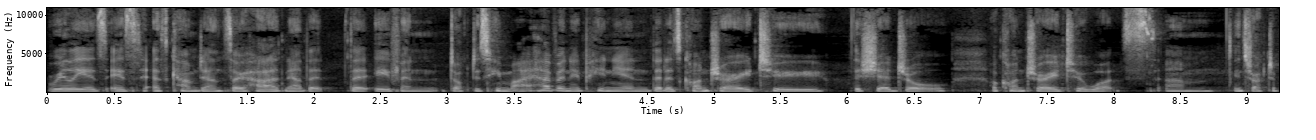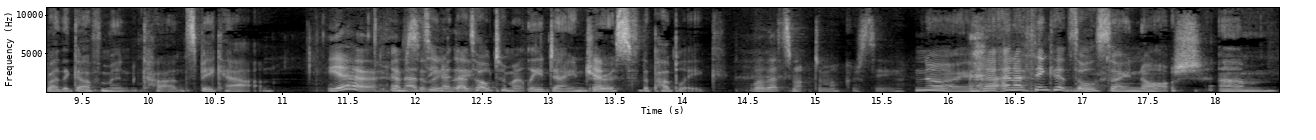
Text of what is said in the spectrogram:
really is, is, has come down so hard now that that even doctors who might have an opinion that is contrary to the schedule or contrary to what's um, instructed by the government can't speak out. Yeah, And that's you know that's ultimately dangerous for the public. well, that's not democracy. No, and I, and I think it's also not um,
